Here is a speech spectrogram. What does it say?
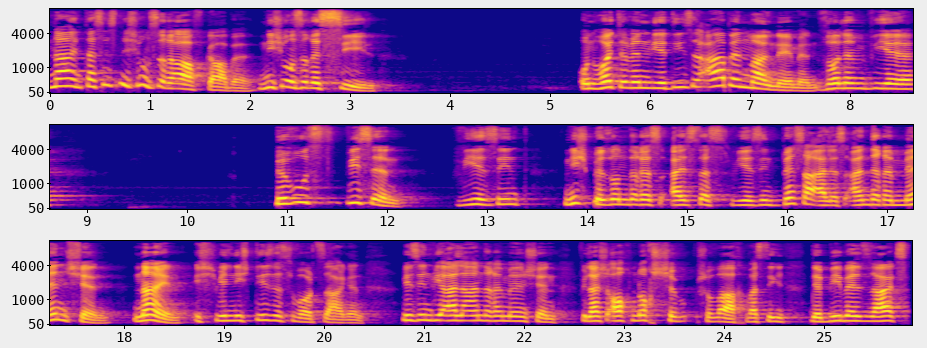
Nein, das ist nicht unsere Aufgabe, nicht unser Ziel. Und heute, wenn wir diese Abendmahl nehmen, sollen wir bewusst wissen, wir sind nicht Besonderes, als dass wir sind besser als andere Menschen. Nein, ich will nicht dieses Wort sagen. Wir sind wie alle anderen Menschen, vielleicht auch noch schwach, was die der Bibel sagt,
